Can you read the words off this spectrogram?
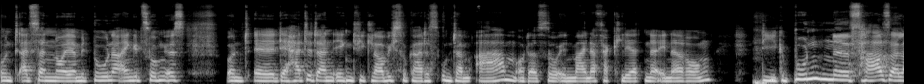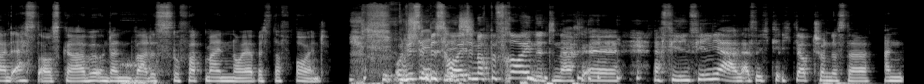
und als dann ein neuer Mitbewohner eingezogen ist und äh, der hatte dann irgendwie, glaube ich, sogar das unterm Arm oder so in meiner verklärten Erinnerung, die gebundene Faserland-Erstausgabe und dann war das sofort mein neuer bester Freund. Und wir sind bis heute noch befreundet nach, äh, nach vielen, vielen Jahren. Also ich, ich glaube schon, dass da an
